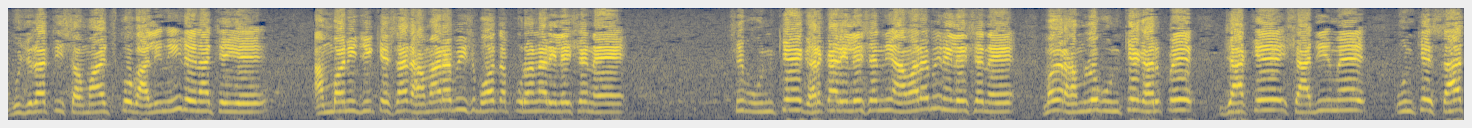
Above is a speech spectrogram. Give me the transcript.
गुजराती समाज को गाली नहीं देना चाहिए। अंबानी जी के साथ हमारा भी बहुत पुराना रिलेशन है। सिर्फ़ उनके घर का रिलेशन नहीं, हमारा भी रिलेशन है। मगर हम लोग उनके घर पे जाके शादी में उनके साथ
